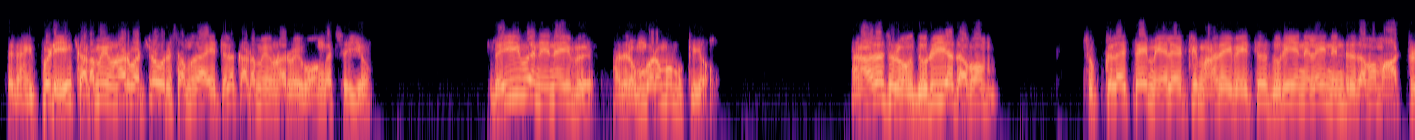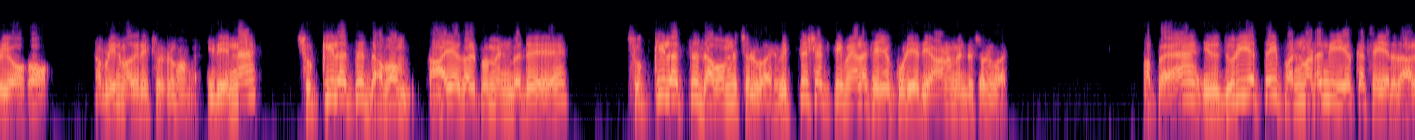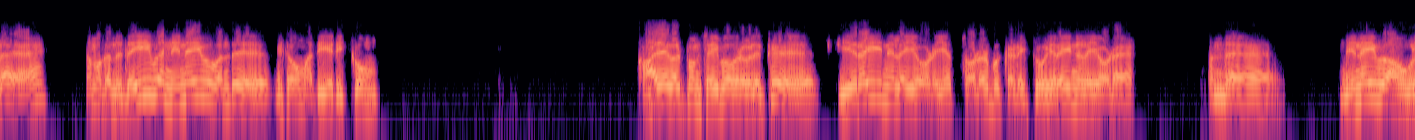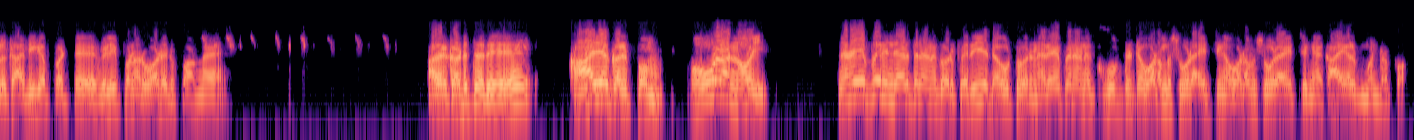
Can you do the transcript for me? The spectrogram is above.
சரிதான் இப்படி கடமை உணர்வற்ற ஒரு சமுதாயத்துல கடமை உணர்வை ஓங்க செய்யும். தெய்வ நினைவு அது ரொம்ப ரொம்ப முக்கியம். அதனாலதான் சொல்லுவாங்க துரிய தவம். சுக்கிலத்தை மேலேற்றி மனதை வைத்து துரிய நிலை நின்று தவம் ஆற்று யோகம் அப்படின்னு மதுரை சொல்லுவாங்க. இது என்ன? சுக்கிலத்து தவம் காயகல்பம் என்பது சுக்கிலத்து தவம்னு சொல்லுவார். வித்து சக்தி மேல செய்யக்கூடிய தியானம் என்று சொல்லுவார். அப்ப இது துரியத்தை பன்மடங்கு இயக்க செய்யறதால நமக்கு அந்த தெய்வ நினைவு வந்து மிகவும் அதிகரிக்கும். காயகல்பம் செய்பவர்களுக்கு இறைநிலையோடைய தொடர்பு கிடைக்கும். இறைநிலையோட அந்த நினைவு அவங்களுக்கு அதிகப்பட்டு விழிப்புணர்வோடு இருப்பாங்க. அதற்கடுத்தது காயகல்பம் மூல நோய். நிறைய பேர் இந்த இடத்துல எனக்கு ஒரு பெரிய டவுட் வரும். நிறைய பேர் எனக்கு கூப்பிட்டுட்டு உடம்பு சூடாயிடுச்சுங்க உடம்பு சூடாயிடுச்சுங்க காயகல்பம் பண்றப்போ.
